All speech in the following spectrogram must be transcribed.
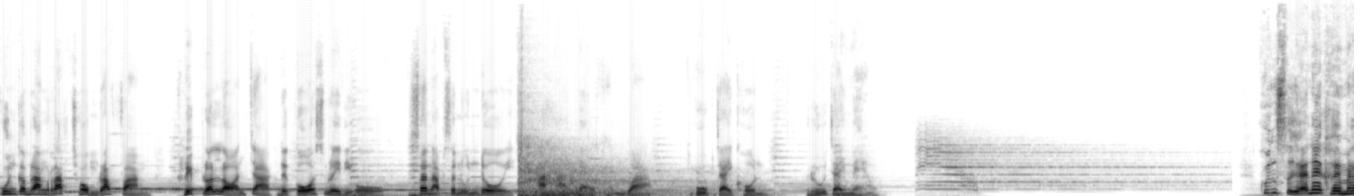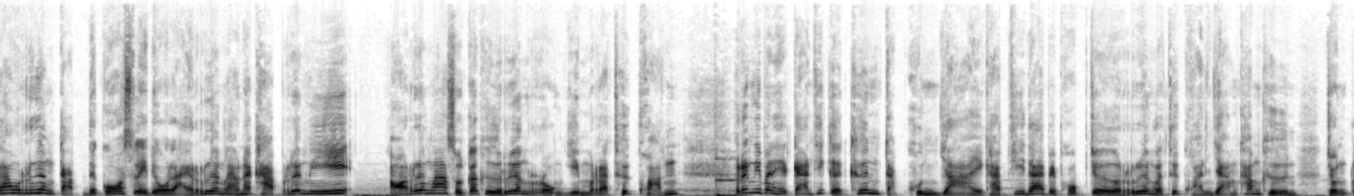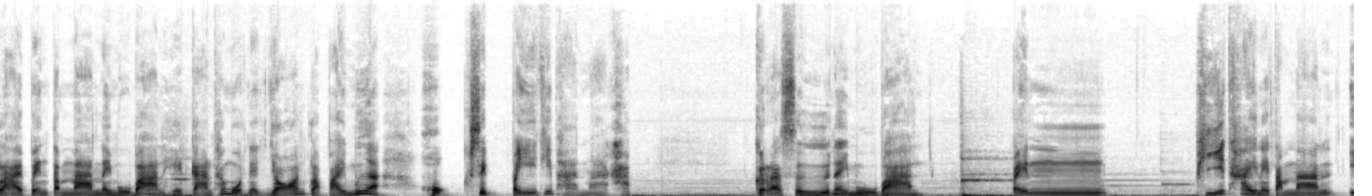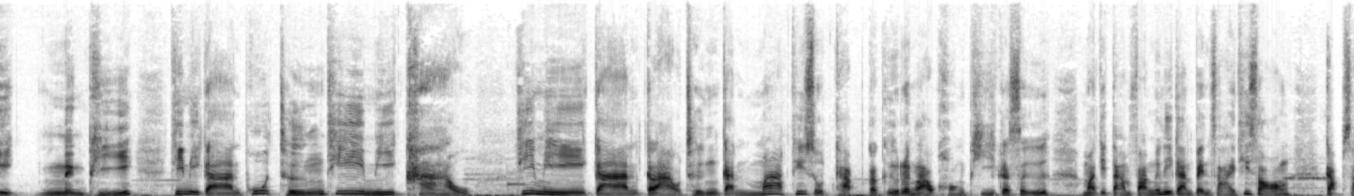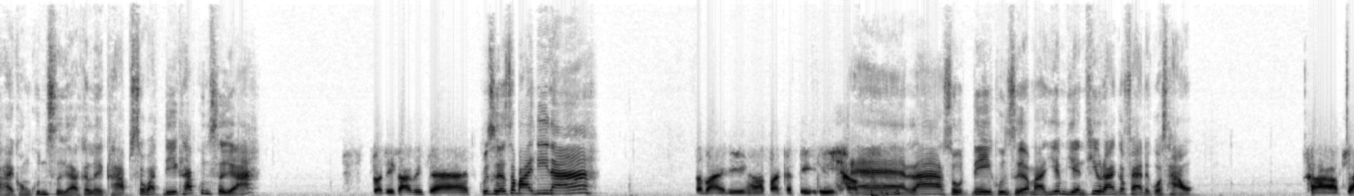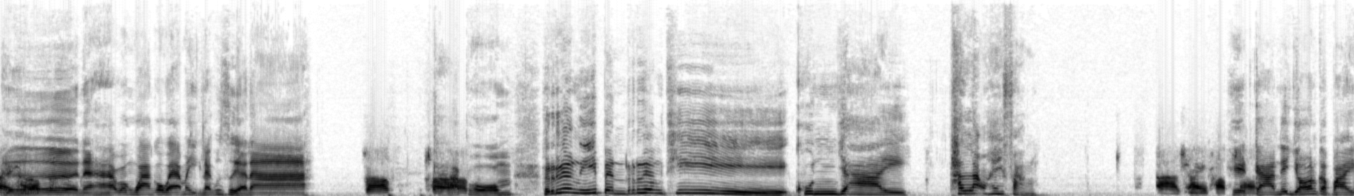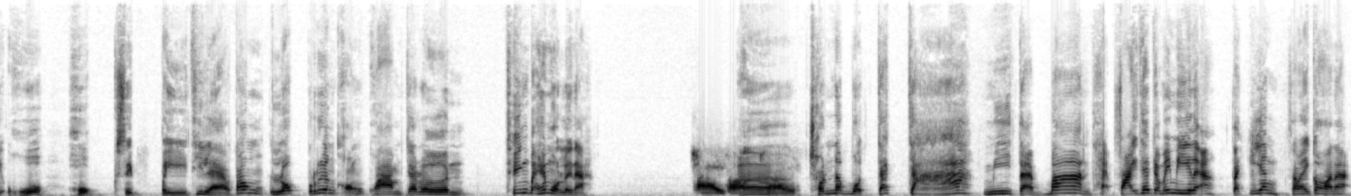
คุณกำลังรับชมรับฟังคลิปหลอนๆจาก The Ghost Radio สนับสนุนโดย อาหารแมวคุณว่าถูกใจคน รู้ใจแมว คุณเสือเนี่ยเคยมาเล่าเรื่องกับ The Ghost Radio หลายเรื่องแล้วนะครับ เรื่องนี้ อ๋อเรื่องล่าสุดก็คือเรื่องโรงยิมระทึกขวัญ เรื่องนี้เป็นเหตุการณ์ที่เกิดขึ้นกับคุณยายครับที่ได้ไปพบเจอเรื่องระทึกขวัญยามค่ำคืน จนกลายเป็นตำนานในหมู่บ้านเหตุการณ์ทั้งหมดเนี่ยย้อนกลับไปเมื่อ 60 ปีที่ผ่านมาครับ กระสือในหมู่บ้าน เป็นผีไทยในตำนานอีกหนึ่งผีที่มีการพูดถึงที่มีข่าว ที่มีการกล่าวถึงกันมากที่สุดครับ ก็คือเรื่องราวของผีกระสือ มาติดตามฟังเรื่องนี้กันเป็นสายที่สองกับสายของคุณเสือกันเลยครับ สวัสดีครับ คุณเสือ สวัสดีครับพี่แจ๊คคุณเสือสบายดีนะ สบายดีครับ ปกติดีครับแหมล่าสุดนี่คุณเสือมาเยี่ยมเยียนที่ร้านกาแฟเดอะโกสเฮาครับใช่ครับเออนะฮะว่างๆก็แวะมาอีกนะคุณเสือนะครับ คครัรับบผม เรื่องนี้เป็นเรื่องที่คุณยายท่านเล่าให้ฟัง อ่าใช่ครับเหตุการณ์เนี่ยย้อนกลับไปโอ้โหหกสิบปีที่แล้วต้องลบเรื่องของความเจริญ ทิ้งไปให้หมดเลยนะใช่ครับเออใช่ชนบทจ้าจ๋ามีแต่บ้านแถบไฟแทบจะไม่มีเลยอะตะเกียงสมัยก่อนอะ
